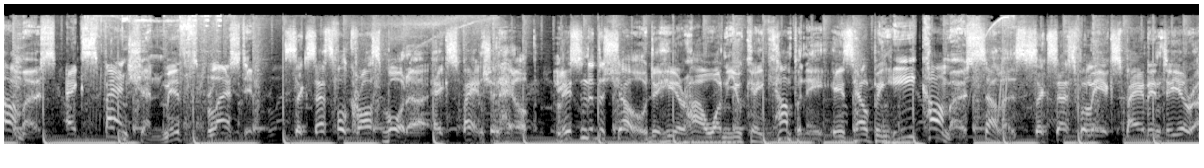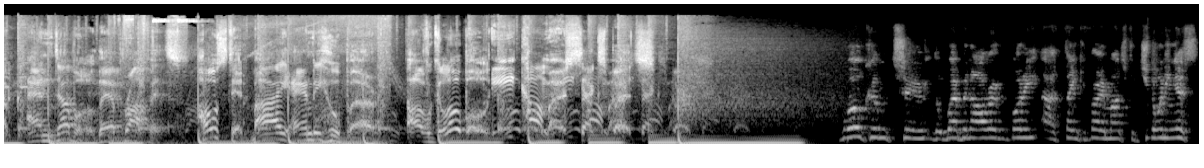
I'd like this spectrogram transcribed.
e-commerce expansion myths blasted. Successful cross-border expansion help. Listen to the show to hear how one UK company is helping e-commerce sellers successfully expand into Europe and double their profits. Hosted by Andy Hooper of Global E-commerce Experts. Welcome to the webinar, everybody. Uh, thank you very much for joining us.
